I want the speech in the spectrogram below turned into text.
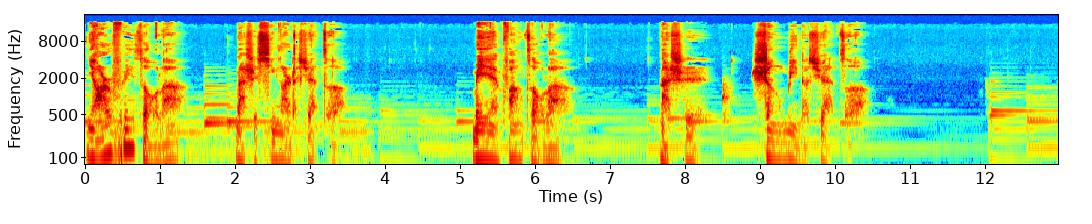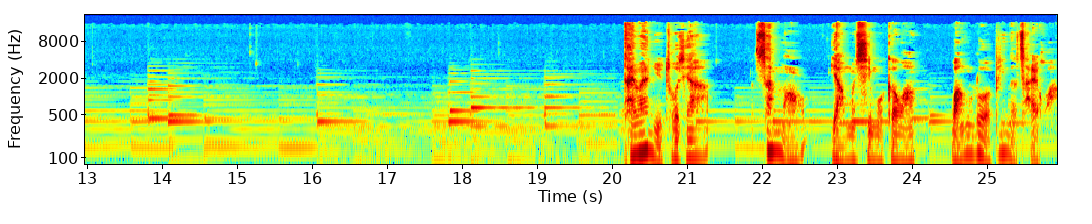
鸟儿飞走了，那是心儿的选择；梅艳芳走了。那是生命的选择。台湾女作家三毛仰慕西姆歌王王洛宾的才华。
